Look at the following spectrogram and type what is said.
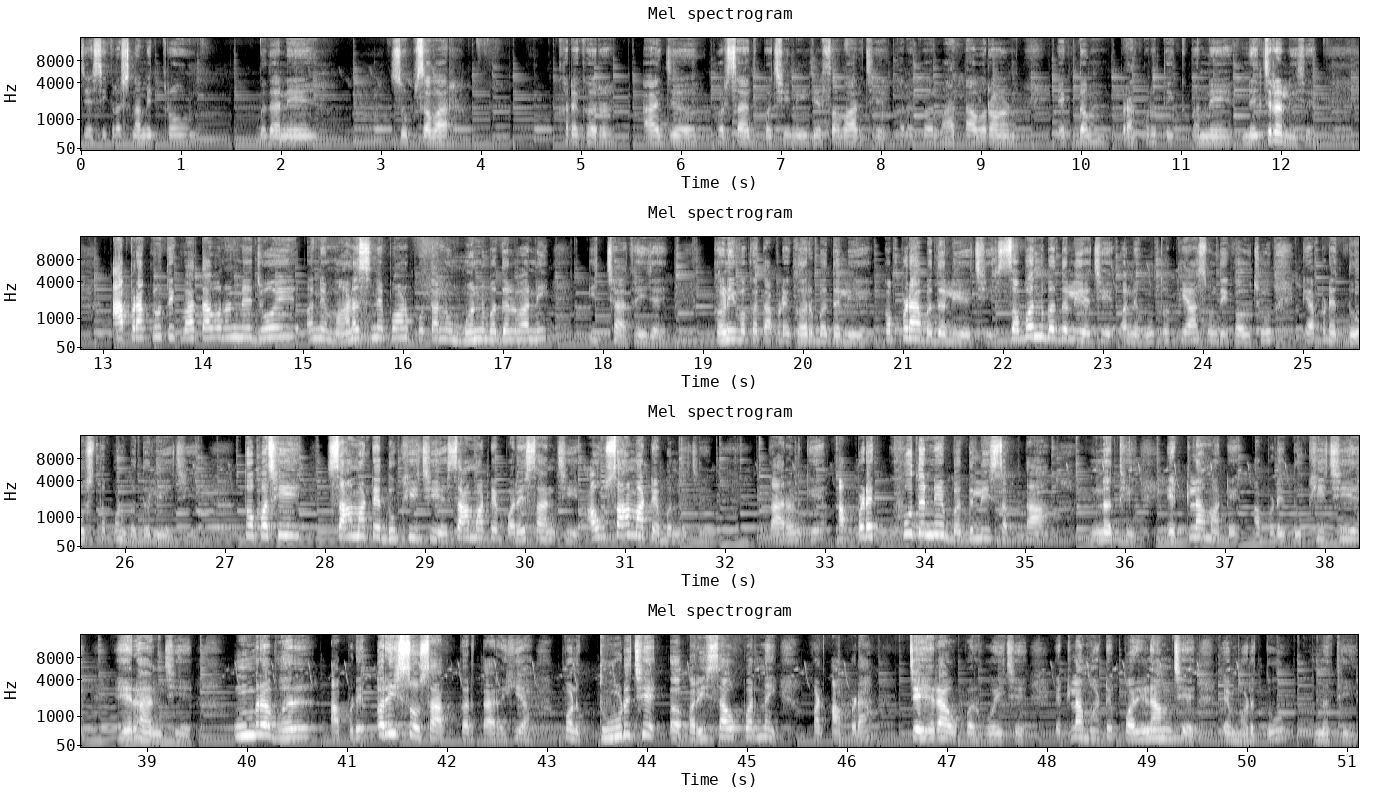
જય શ્રી કૃષ્ણ મિત્રો, બધાને શુભ સવાર. ખરેખર આજ વરસાદ પછીની જે સવાર છે, ખરેખર વાતાવરણ એકદમ પ્રાકૃતિક અને નેચરલી છે. આ પ્રાકૃતિક વાતાવરણને જોઈ અને માણસને પણ પોતાનું મન બદલવાની ઈચ્છા થઈ જાય. ઘણી વખત આપણે ઘર બદલીએ, કપડાં બદલીએ છીએ, સંબંધ બદલીએ છીએ અને હું તો ત્યાં સુધી કહું છું કે આપણે દોસ્ત પણ બદલીએ છીએ. તો પછી શા માટે દુઃખી છીએ? શા માટે પરેશાન છીએ? આવું શા માટે બને છે? કારણ કે આપણે ખુદને બદલી શકતા નથી. એટલા માટે આપણે દુઃખી છીએ, હેરાન છીએ. ઉમ્રભર આપણે અરીસો સાફ કરતા રહ્યા. પણ ધૂળ છે અરીસા ઉપર નહીં, પણ આપણા ચહેરા ઉપર હોય છે. એટલા માટે પરિણામ છે એ મળતું નથી.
